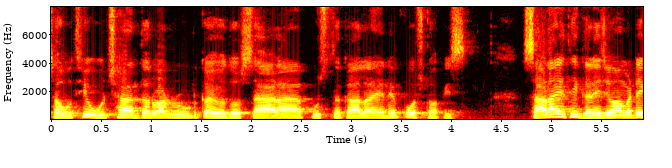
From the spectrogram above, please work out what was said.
સૌથી ઓછા અંતરવાળો રૂટ કયો? તો શાળા, પુસ્તકાલય અને પોસ્ટ ઓફિસ. શાળાએથી ઘરે જવા માટે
